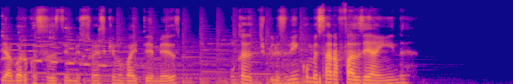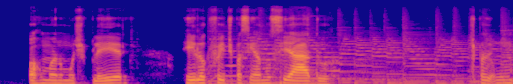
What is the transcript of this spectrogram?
e agora com essas demissões que não vai ter mesmo. Nunca, tipo, eles nem começaram a fazer ainda. Arrumando multiplayer. Halo que foi, tipo assim, anunciado. Tipo, um,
